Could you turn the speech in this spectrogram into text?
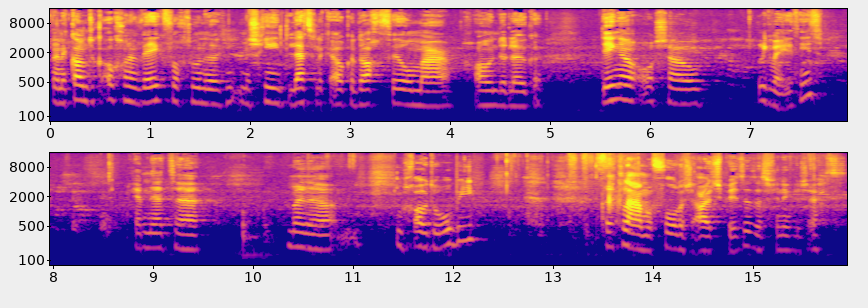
en ik kan natuurlijk ook gewoon een weekvlog doen. Dat ik misschien niet letterlijk elke dag film, maar gewoon de leuke dingen of zo. Ik weet het niet. Ik heb net mijn, uh, mijn, grote hobby. Reclamefolders uitspitten. Dat vind ik dus echt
